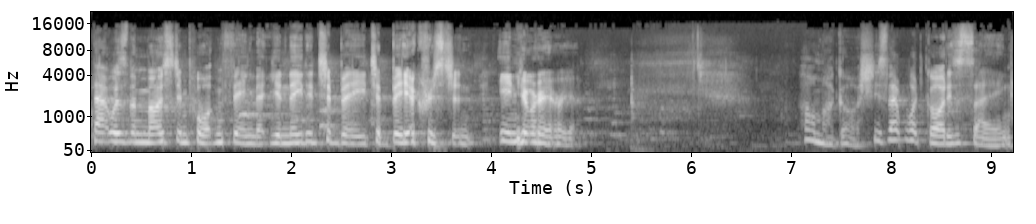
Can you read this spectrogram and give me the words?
That was the most important thing that you needed to be to be a Christian in your area. Oh my gosh, is that what God is saying?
